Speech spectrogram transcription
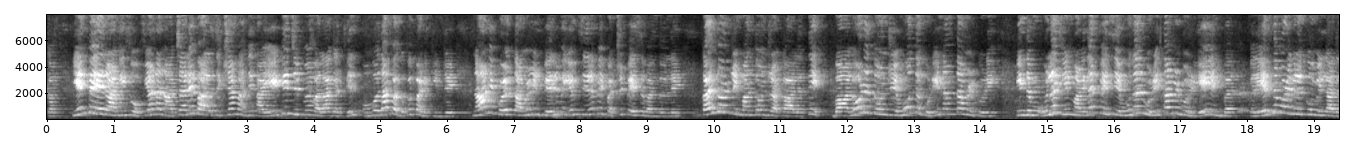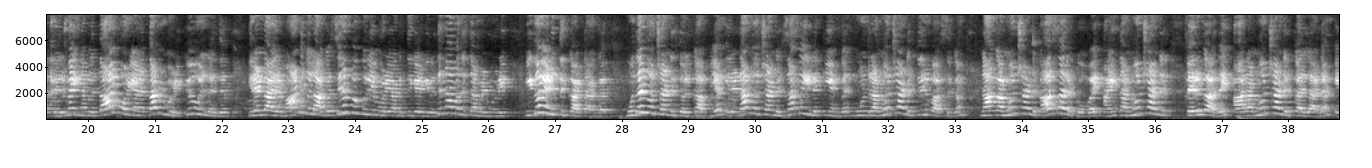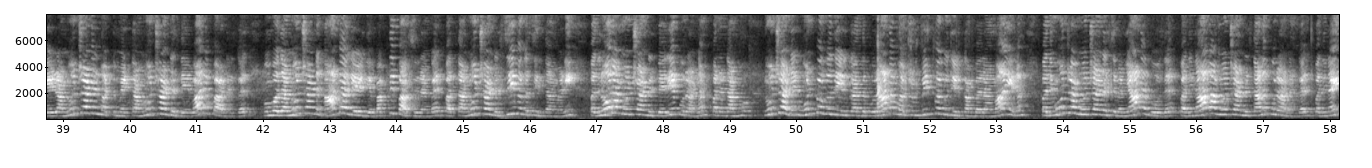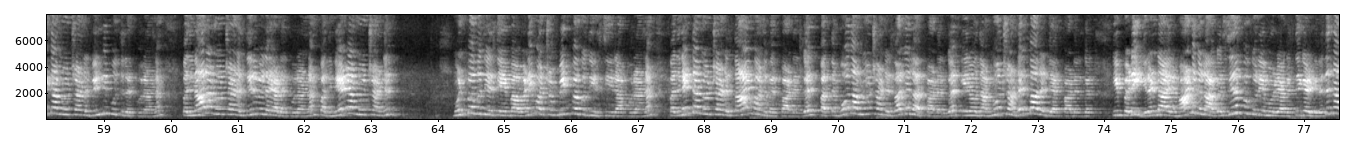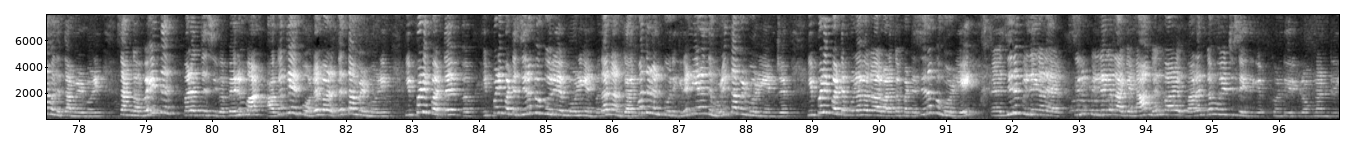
வணக்கம். என் பெயர் ராணி சோஃபியா. நான் ஆச்சாரிய பாலசிக்ஷா மந்திர் ஐஐடி ஜிப்ம வளாகத்தில் ஒன்பதாம் வகுப்பு படிக்கின்றேன். நான் இப்பொழுது தமிழின் பெருமையும் சிறப்பை பற்றி பேச வந்துள்ளேன். கல் தோன்றி மண் தோன்றா காலத்தே பாலோடு தோன்றிய மூத்த குடி நம் தமிழ் குடி. இந்த உலகில் மனிதன் பேசிய முதல் மொழி தமிழ் மொழியே என்பர். வேறு எந்த மொழிகளுக்கும் இல்லாத பெருமை நமது தாய்மொழியான தமிழ் மொழிக்கு உள்ளது. இரண்டாயிரம் ஆண்டுகளாக சிறப்புக்குரிய மொழியாக திகழ்கிறது நமது தமிழ் மொழி. எடுத்துக்காட்டாக முதல் நூற்றாண்டு தொல்காப்பியம் இரண்டாம் நூற்றாண்டு சங்க இலக்கியங்கள் மூன்றாம் நூற்றாண்டு திருவாசகம் நான்காம் நூற்றாண்டு ஆசாரக்கோவை ஐந்தாம் நூற்றாண்டு பெருங்காதை ஆறாம் நூற்றாண்டு கல்லாடம் ஏழாம் நூற்றாண்டில் மற்றும் எட்டாம் நூற்றாண்டு தேவார பாடல்கள் ஒன்பதாம் நூற்றாண்டு ஆண்டாள் எழுதிய பக்தி பாசுரங்கள் பத்தாம் நூற்றாண்டில் சீவக சிந்தாமணி பதினோராம் நூற்றாண்டில் பெரிய புராணம் பன்னெண்டாம் நூ- நூற்றாண்டில் முன்பகுதியில் கந்த புராணம் மற்றும் பின்பகுதியில் கம்ப ராமாயணம் பதிமூன்றாம் சிவஞான போதர் பதினாலாம் நூற்றாண்டு தல பதினைந்தாம் நூற்றாண்டில் வில்லிபுத்திரர் புராணம் பதினாறாம் நூற்றாண்டில் திருவிளையாடல் புராணம் பதினேழாம் நூற்றாண்டில் முன்பகுதியில் தேம்பாவணி மற்றும் பின்பகுதியில் சீரா புராணம் பதினெட்டாம் நூற்றாண்டில் தாய்மானவர் பாடல்கள் பத்தொன்பதாம் நூற்றாண்டில் வள்ளலார் பாடல்கள் இருபதாம் நூற்றாண்டில் பாரதியார் பாடல்கள். இப்படி இரண்டாயிரம் ஆண்டுகளாக சிறப்புக்குரிய மொழியாக திகழ்கிறது நமது தமிழ் மொழி. சங்கம் வைத்து வளர்த்த சிவபெருமான் அகத்தியர் போன்ற வளர்த்த தமிழ் மொழி. இப்படிப்பட்ட இப்படிப்பட்ட கர்ப்பத்துடன் கூறுகிறேன் எனது மொழி தமிழ் மொழி என்று இப்படிப்பட்ட புலவர்களால் வளர்க்கப்பட்ட சிறப்பு மொழியை அஹ், சிறு பிள்ளைகளை சிறு பிள்ளைகளாகிய நாங்கள் வள- வளர்க்க முயற்சி செய்து கொண்டிருக்கிறோம். நன்றி.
